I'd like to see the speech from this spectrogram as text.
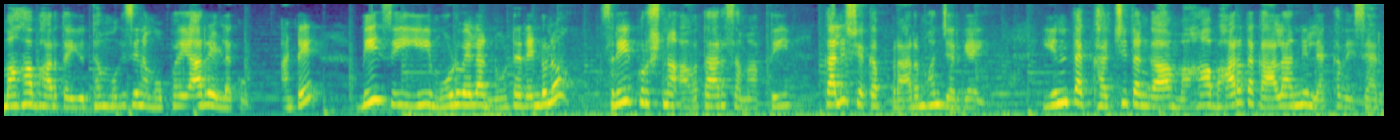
మహాభారత యుద్ధం ముగిసిన ముప్పై ఆరేళ్ళకు అంటే బీసీఈ మూడు వేల నూట రెండులో శ్రీకృష్ణ అవతార సమాప్తి కలిశక ప్రారంభం జరిగాయి. ఇంత ఖచ్చితంగా మహాభారత కాలాన్ని లెక్క వేశారు.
